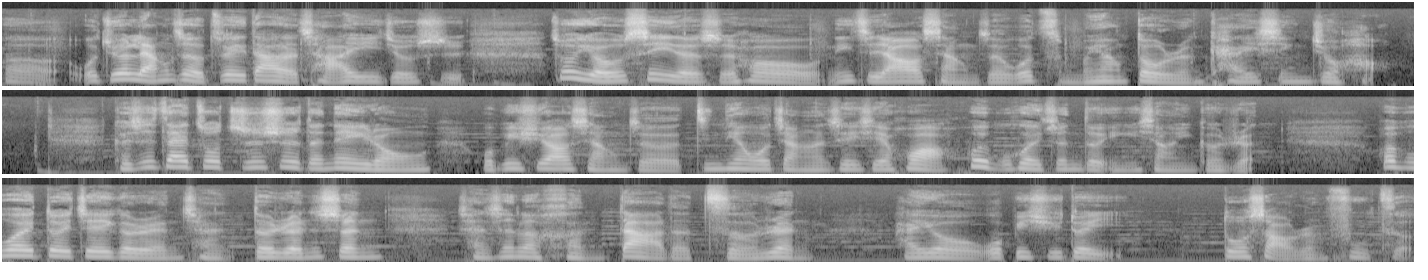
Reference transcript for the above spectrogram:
呃，我觉得两者最大的差异就是，做游戏的时候，你只要想着我怎么样逗人开心就好；可是，在做知识的内容，我必须要想着今天我讲的这些话会不会真的影响一个人，会不会对这个人产的人生产生了很大的责任，还有我必须对多少人负责。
